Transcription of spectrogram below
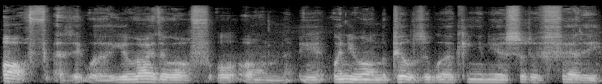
off, as it were. You're either off or on. When you're on, the pills are working, and you're sort of fairly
